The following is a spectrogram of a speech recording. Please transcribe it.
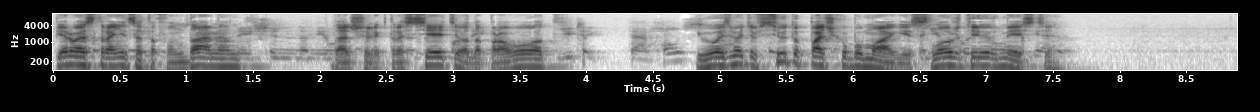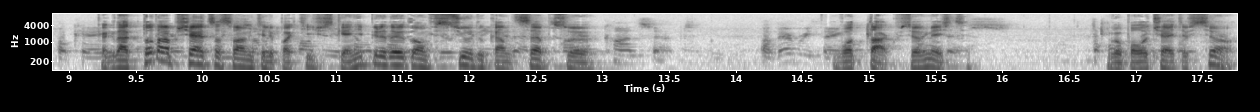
первая страница это фундамент, дальше электросети, водопровод, и вы возьмете всю эту пачку бумаги и сложите ее вместе. Когда кто-то общается с вами телепатически, они передают вам всю эту концепцию вот так, все вместе. Вы получаете все.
